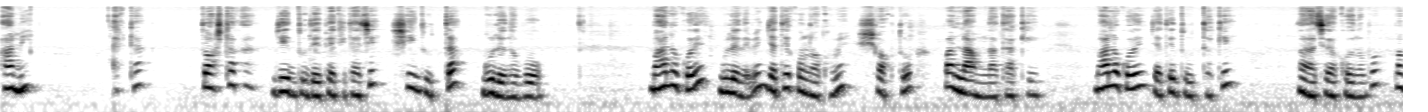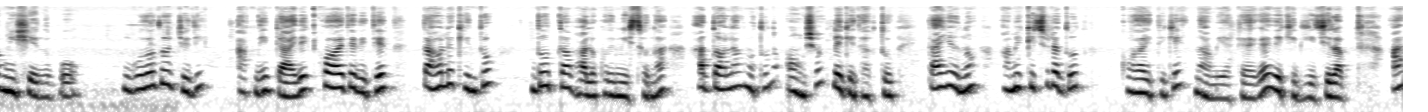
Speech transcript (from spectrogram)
আমি একটা দশ টাকা যে দুধের প্যাকেট আছে, সেই দুধটা গুলে নেব। ভালো করে গুলে নেবেন যাতে কোনো রকমের শক্ত বা লাম না থাকে। ভালো করে যাতে দুধটাকে নাড়াচাড়া করে নেব বা মিশিয়ে নেব। গুঁড়ো দুধ যদি আপনি ডাইরেক্ট কড়াইতে দিতেন, তাহলে কিন্তু দুধটা ভালো করে মিশতো না আর দলার মতন অংশ লেগে থাকতো। তাই জন্য আমি কিছুটা দুধ কড়াই থেকে নামিয়ে একটা জায়গায় রেখে দিয়েছিলাম। আর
